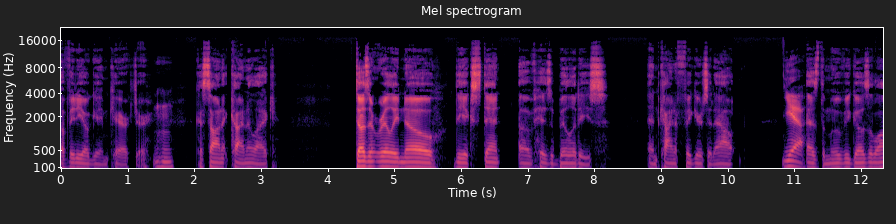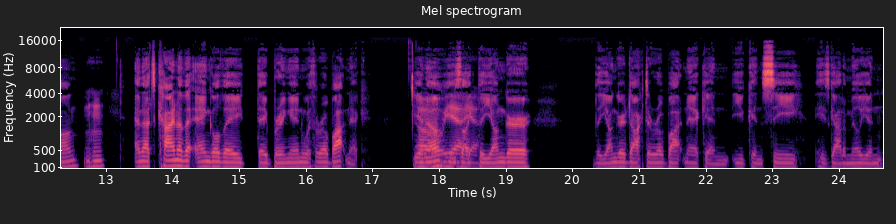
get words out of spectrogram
a video game character. Mm-hmm. Cuz Sonic kind of like doesn't really know the extent of his abilities and kind of figures it out Yeah. as the movie goes along. Mm-hmm. And that's kind of the angle they they bring in with Robotnik. You Oh, know, yeah, he's like yeah. the younger, the younger Doctor Robotnik, and you can see he's got a million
